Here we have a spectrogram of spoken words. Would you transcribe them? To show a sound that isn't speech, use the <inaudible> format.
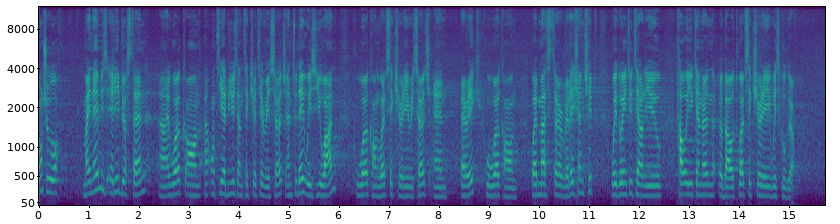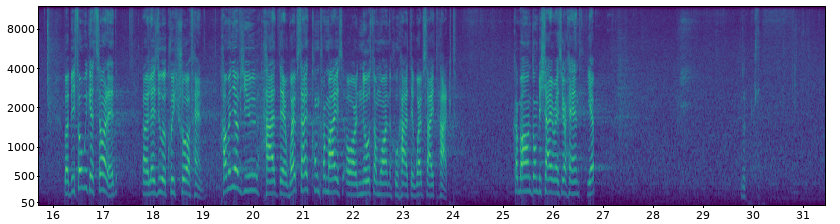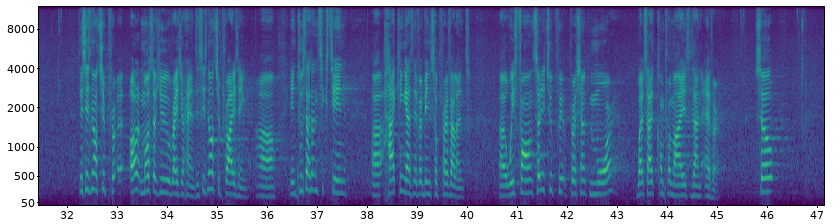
Bonjour. My name is Elie Bursztein. Uh, I work on anti-abuse and security research. And today with Yuan, who work on web security research, and Eric, who work on webmaster relationship, we're going to tell you how you can learn about web security with Google. But before we get started, uh, let's do a quick show of hands. How many of you had their website compromised or know someone who had their website hacked? Come on, don't be shy, raise your hand. Yep. This is not all, most of you raise your hands. This is not surprising. Uh, in 2016, uh, hacking has never been so prevalent. Uh, we found 32% more website compromised than ever. So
